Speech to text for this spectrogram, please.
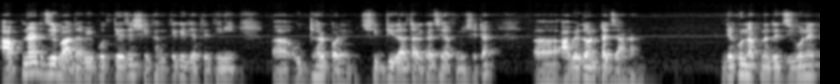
আপনার যে বাধা বিপত্তি আছে সেখান থেকে যাতে তিনি উদ্ধার করেন। সিদ্ধিদাতার কাছে আপনি সেটা আবেদনটা জানান। দেখুন, আপনাদের জীবনে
